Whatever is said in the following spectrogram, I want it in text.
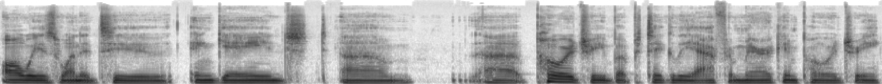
always wanted to engage um, uh, poetry, but particularly Afro American poetry,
